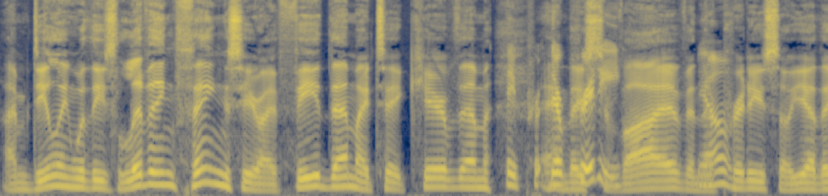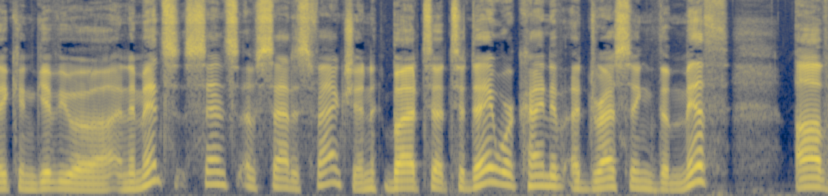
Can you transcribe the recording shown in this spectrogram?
I'm dealing with these living things here. I feed them, I take care of them, They pr- and they're they pretty. survive, and Yeah. they're pretty. So yeah, they can give you a, an immense sense of satisfaction. But uh, today we're kind of addressing the myth of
